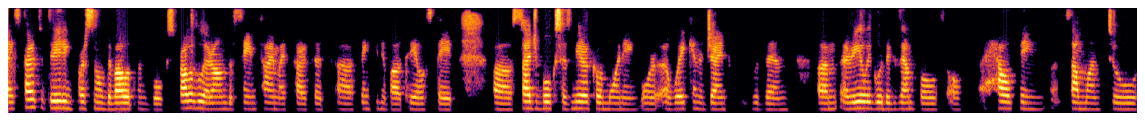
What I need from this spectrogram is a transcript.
i started reading personal development books probably around the same time i started uh, thinking about real estate. Uh, such books as miracle morning or awaken a giant within um, are really good examples of helping someone to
